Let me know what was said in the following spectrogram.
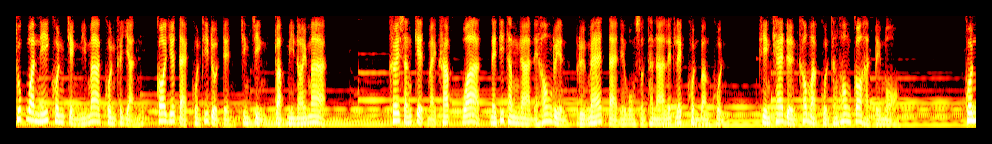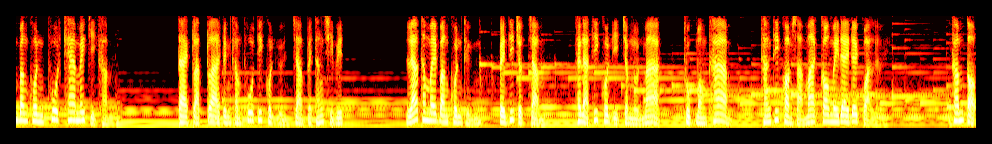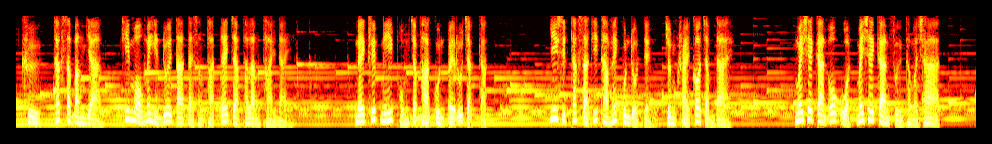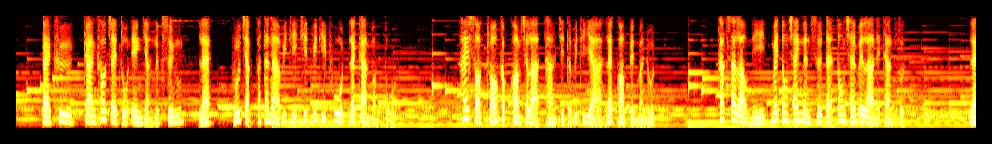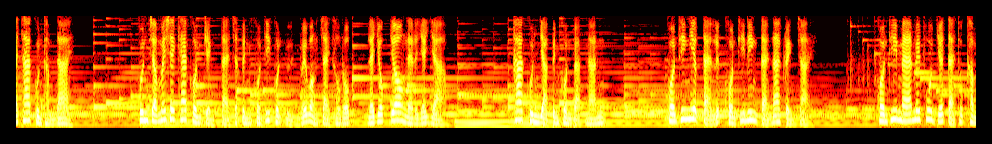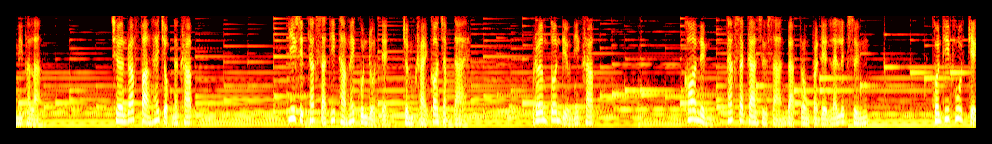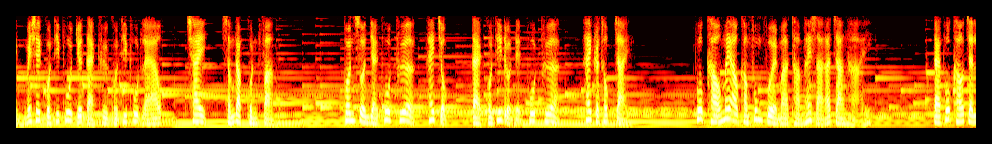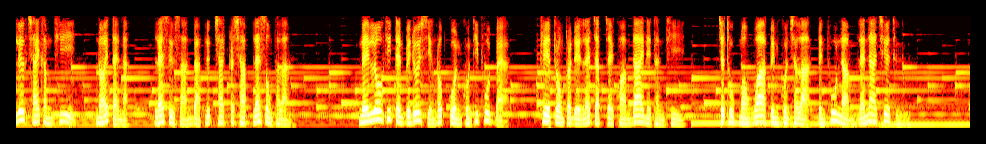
ทุกวันนี้คนเก่งมีมากคนขยัน ก็เยอะแต่คนที่โดดเด่นจริง ๆ กลับมีน้อยมาก เคยสังเกตไหมครับว่าในที่ทำงานในห้องเรียน หรือแม้แต่ในวงสนทนาเล็กๆ คนบางคน เพียงแค่เดินเข้ามาคนทั้งห้องก็หันไปมอง คนบางคนพูดแค่ไม่กี่คำแต่กลับกลายเป็นคำพูดที่คนอื่นจำไปทั้งชีวิต แล้วทำไมบางคนถึงเป็นที่จดจำขณะที่คนอีกจำนวนมาก ถูกมองข้าม ทั้งที่ความสามารถก็ไม่ได้ด้อยกว่าเลย คำตอบคือ ทักษะบางอย่างที่มองไม่เห็นด้วยตาแต่สัมผัสได้จากพลังภายใน ในคลิปนี้ผมจะพาคุณไปรู้จักกับ 20 ทักษะที่ทำให้คุณโดดเด่น จนใครก็จำได้ ไม่ใช่การโอ้อวด ไม่ใช่การฝืนธรรมชาติ แต่คือการเข้าใจตัวเองอย่างลึกซึ้ง และรู้จักพัฒนาวิธีคิดวิธีพูดและการวางตัว ให้สอดคล้องกับความฉลาดทางจิตวิทยาและความเป็นมนุษย์ ทักษะเหล่านี้ไม่ต้องใช้เงินซื้อแต่ต้องใช้เวลาในการฝึก และถ้าคุณทำได้ คุณจะไม่ใช่แค่คนเก่ง แต่จะเป็นคนที่คนอื่นไว้วางใจเคารพ และยกย่องในระยะยาว ถ้าคุณอยากเป็นคนแบบนั้น คนที่เงียบแต่ลึกคนที่นิ่งแต่น่าเกรงใจ คนที่แม้ไม่พูดเยอะแต่ทุกคำมีพลัง เชิญรับฟังให้จบนะครับ 20 ทักษะที่ทำให้คุณโดดเด่น จนใครก็จำได้ เริ่มต้นเดี๋ยวนี้ครับ ข้อ 1 ทักษะการสื่อสารแบบตรงประเด็นและลึกซึ้ง คนที่พูดเก่งไม่ใช่คนที่พูดเยอะแต่คือคนที่พูดแล้ว ใช่สำหรับคนฟัง คนส่วนใหญ่พูดเพื่อให้จบ แต่คนที่โดดเด่นพูดเพื่อให้กระทบใจ พวกเขาไม่เอาคำฟุ่มเฟือยมาทำให้สาระจางหาย แต่พวกเขาจะเลือกใช้คำที่น้อยแต่หนัก และสื่อสารแบบลึกชัดกระชับและทรงพลัง ในโลกที่เต็มไปด้วยเสียงรบกวนคนที่พูดแบบเคลียร์ตรงประเด็นและจับใจความได้ในทันที จะถูกมองว่าเป็นคนฉลาดเป็นผู้นำและน่าเชื่อถือ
